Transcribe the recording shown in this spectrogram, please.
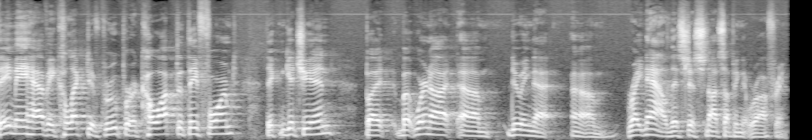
they may have a collective group or a co-op that they formed that can get you in, but, but we're not um, doing that um, right now. That's just not something that we're offering.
